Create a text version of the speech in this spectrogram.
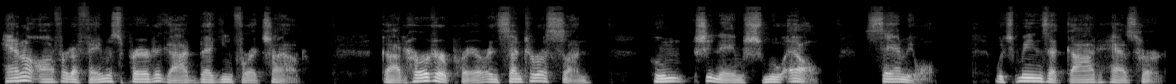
Hannah offered a famous prayer to God begging for a child. God heard her prayer and sent her a son, whom she named Shmuel, Samuel, which means that God has heard.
